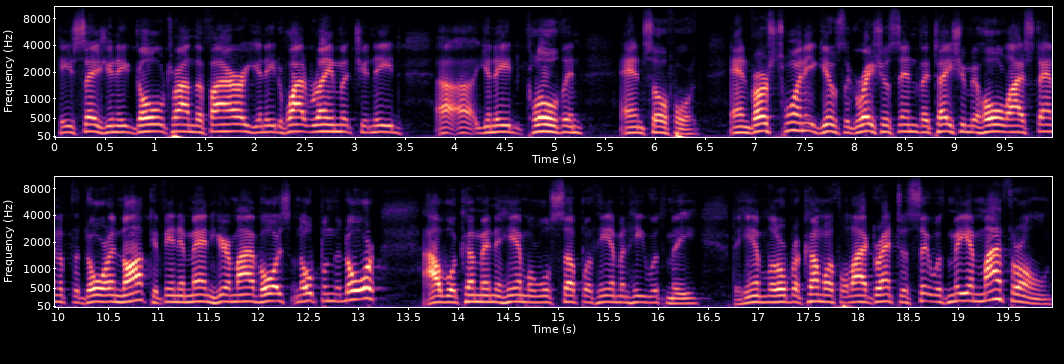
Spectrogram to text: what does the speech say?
He says you need gold trying the fire, you need white raiment, you need, uh, uh, you need clothing, and so forth. And verse 20 gives the gracious invitation Behold, I stand at the door and knock. If any man hear my voice and open the door, I will come into him and will sup with him and he with me. To him that overcometh will I grant to sit with me in my throne,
